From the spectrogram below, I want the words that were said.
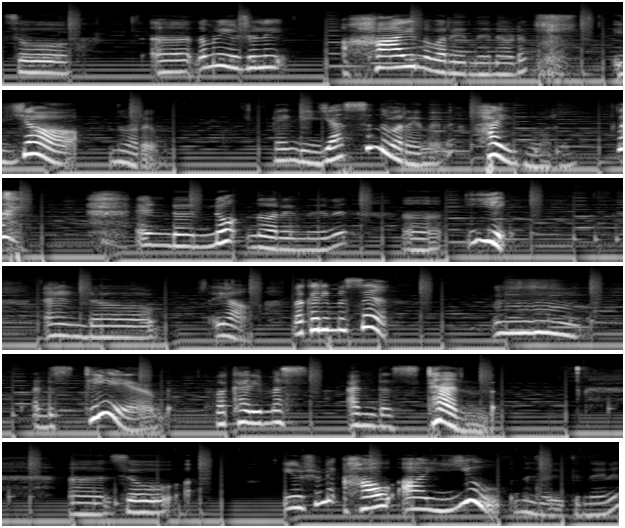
സോ നമ്മൾ യൂഷ്വലി ഹായ് എന്ന് പറയുന്നതിനോട് യാ എന്ന് പറയും. ആൻഡ് യെസ് എന്ന് പറയുന്നതിന് ഹൈ എന്ന് പറയും ആൻഡ് നോ എന്ന് പറയുന്നതിന് ഇയെ ആൻഡ് യാ വക്കരിമസ് അണ്ടർസ്റ്റാൻഡ് വക്കരിമസ് understand so usually how are you എന്ന് ചോദിക്കുന്നതിന്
